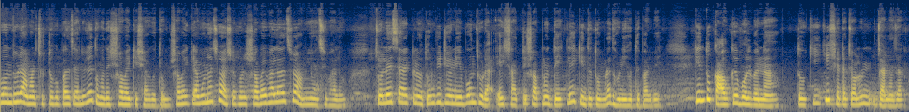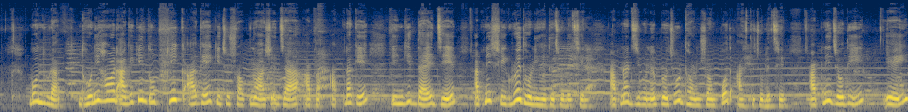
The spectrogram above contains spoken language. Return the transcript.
বন্ধুরা, আমার ছোট্ট গোপাল চ্যানেলে তোমাদের সবাইকে স্বাগতম। সবাই কেমন আছো? আশা করি সবাই ভালো আছো, আমিও আছি ভালো। চলে এসেছে একটা নতুন ভিডিও নিয়ে। বন্ধুরা, এই সাতটি স্বপ্ন দেখলেই কিন্তু তোমরা ধনী হতে পারবে। কিন্তু কাউকে বলবে না। তো কি কি সেটা চলো জানা যাক। বন্ধুরা, ধনী হওয়ার আগে কিন্তু ঠিক আগে কিছু স্বপ্ন আসে যা আপ- আপনাকে ইঙ্গিত দেয় যে আপনি শীঘ্রই ধনী হতে চলেছেন। আপনার জীবনে প্রচুর ধন সম্পদ আসতে চলেছে। আপনি যদি এই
